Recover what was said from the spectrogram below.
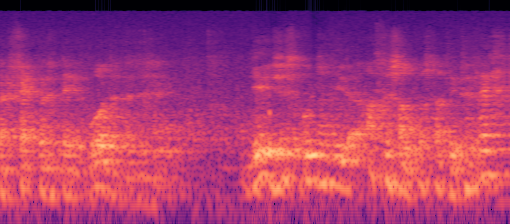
perfecte vertegenwoordiger te zijn. Jezus, hij er afgezand was, dat hij terecht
